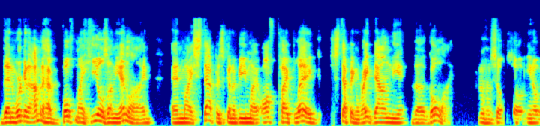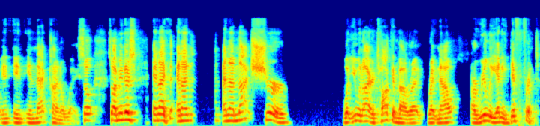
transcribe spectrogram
then we're gonna i'm gonna have both my heels on the end line and my step is going to be my off pipe leg stepping right down the the goal line. Mm-hmm. So so you know in, in in that kind of way. So so I mean there's and I and I and I'm not sure what you and I are talking about right right now are really any different.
